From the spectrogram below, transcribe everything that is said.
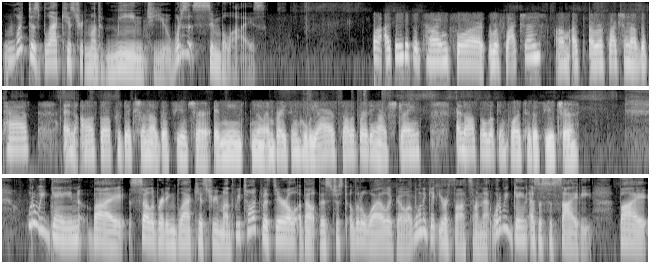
What does Black History Month mean to you? What does it symbolize? Well, I think it's a time for reflection, um, a, a, reflection of the past, and also a prediction of the future. It means, you know, embracing who we are, celebrating our strengths, and also looking forward to the future. What do we gain by celebrating Black History Month? We talked with Daryl about this just a little while ago. I want to get your thoughts on that. What do we gain as a society by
